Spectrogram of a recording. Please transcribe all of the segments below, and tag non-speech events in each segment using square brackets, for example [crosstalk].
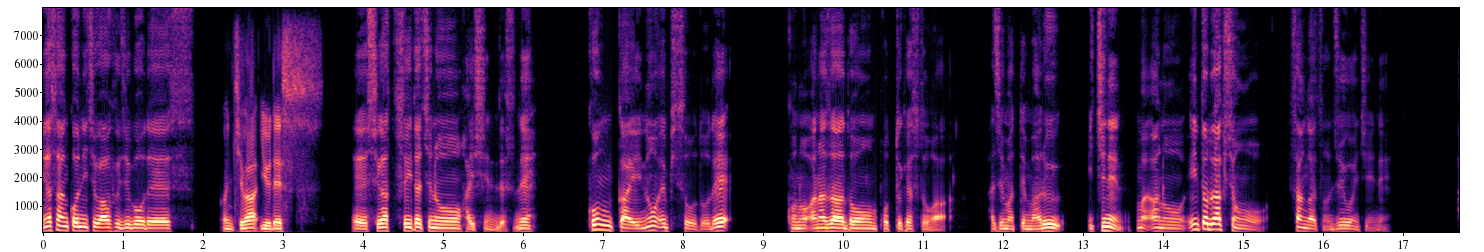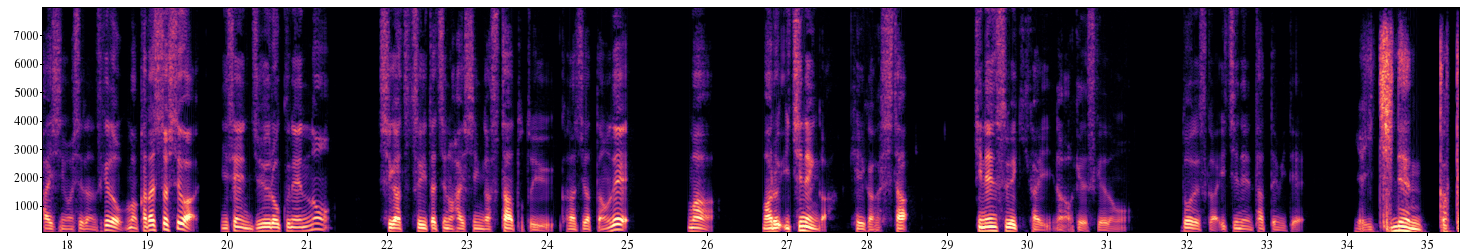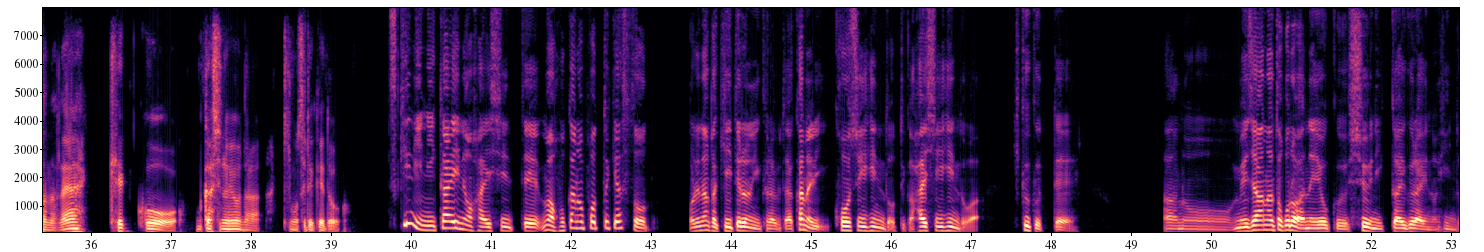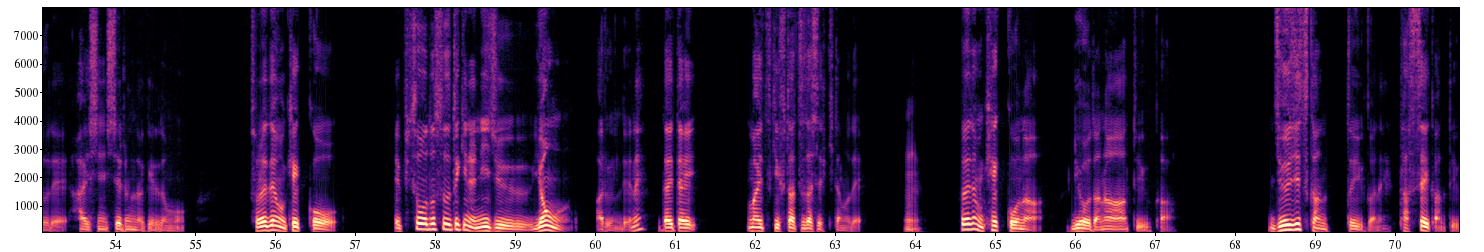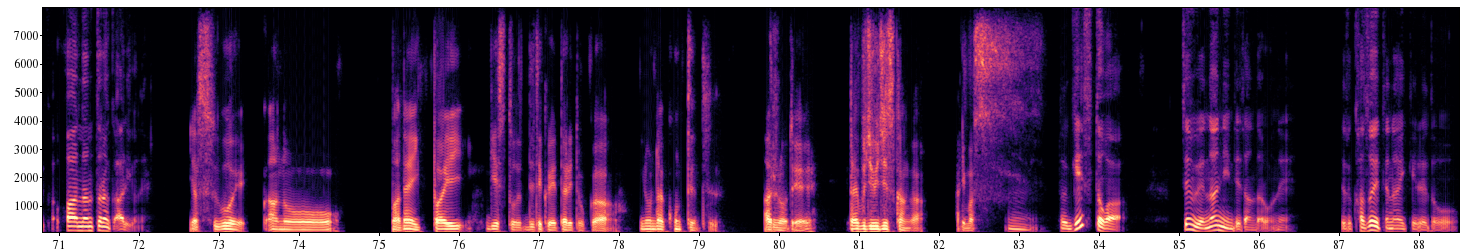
皆さん、こんにちは。藤坊です。こんにちは、ゆうです。えー4月1日の配信ですね。今回のエピソードで、このアナザードーンポッドキャストが始まって丸1年。まあ、あの、イントロダクションを3月の15日にね、配信はしてたんですけど、まあ、形としては2016年の4月1日の配信がスタートという形だったので、まあ、丸1年が経過した記念すべき回なわけですけれども、どうですか ?1 年経ってみて。いや、一年経ったんだね。結構昔のような気もするけど。月に2回の配信って、まあ他のポッドキャスト、俺なんか聞いてるのに比べたらかなり更新頻度っていうか配信頻度は低くって、あのーメジャーなところはね、よく週に1回ぐらいの頻度で配信してるんだけれども、それでも結構、エピソード数的には24あるんでね。だいたい毎月2つ出してきたので。うん。それでも結構な量だなというか、充実感というかね、達成感というか、はなんとなくあるよね。いや、すごい。あのーまあね、いっぱいゲスト出てくれたりとか、いろんなコンテンツあるので、だいぶ充実感があります。うん。ゲストが全部で何人出たんだろうね。ちょっと数えてないけれど、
